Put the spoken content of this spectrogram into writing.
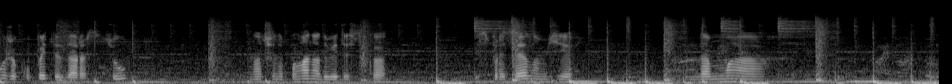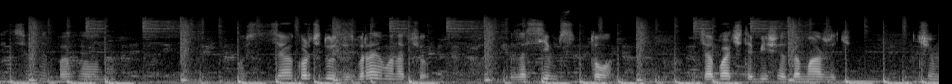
Може купити зараз цю. Наче непогано дивитись така. І з прицелом є. Дома. І ця непогано. Ця. Коротше, друзі, збираємо на цю. За 700. Ця, бачите, більше дамажить, чим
